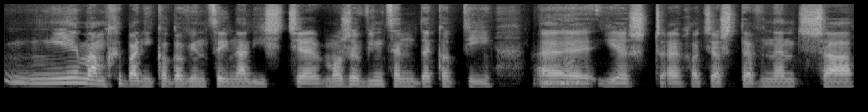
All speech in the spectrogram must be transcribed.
Nie mam chyba nikogo więcej na liście. Może Vincent de Coty e, Mhm. jeszcze, chociaż te wnętrza.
